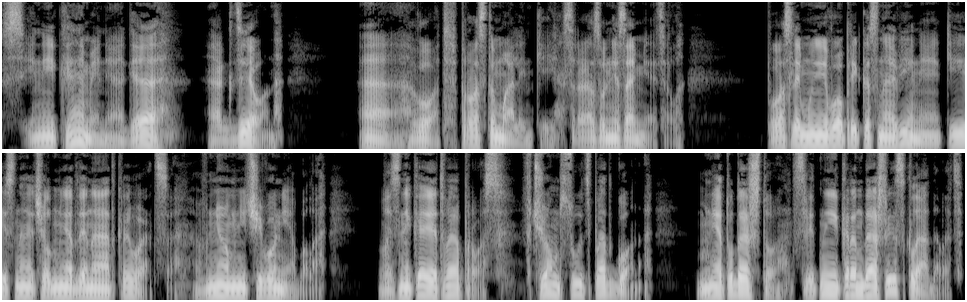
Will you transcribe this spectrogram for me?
«Синий камень, ага. А где он?» «А, вот, просто маленький, сразу не заметил». После моего прикосновения кис начал медленно открываться. В нем ничего не было. Возникает вопрос, в чем суть подгона? Мне туда что, цветные карандаши складывать?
